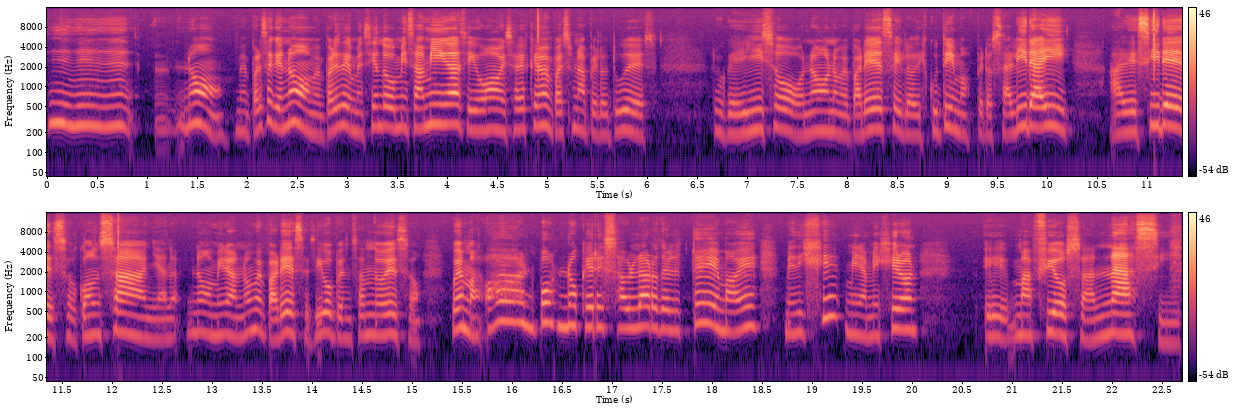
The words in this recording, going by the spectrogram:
No, me parece que no, me parece que me siento con mis amigas y digo, ay, ¿sabes qué? Me parece una pelotudez lo que hizo o no, no me parece y lo discutimos, pero salir ahí a decir eso con saña, no, mira, no me parece, sigo pensando eso. Bueno, ah, vos no querés hablar del tema, ¿eh? Me dije, mira, me dijeron, eh, mafiosa, nazi,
